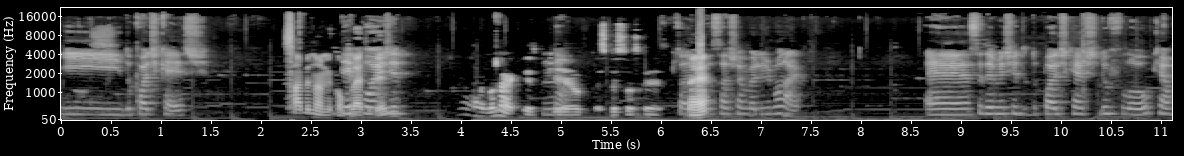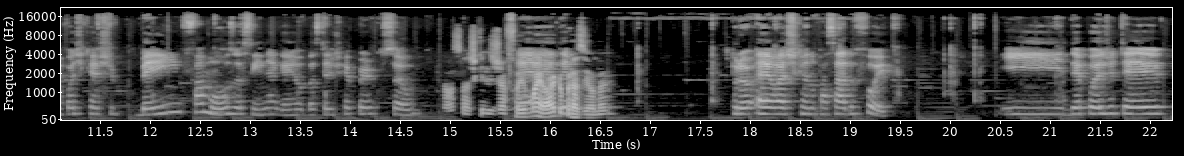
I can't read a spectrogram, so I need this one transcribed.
e do podcast. Sabe o nome completo Depois dele? de. Não, é Monark mesmo, porque Não. eu- as pessoas conhecem. Só, É? só chamo ele de Monark. É, ser demitido do podcast do Flow, que é um podcast bem famoso, assim, né? Ganhou bastante repercussão. Nossa, acho que ele já foi É, o maior do de- Brasil, né? Pro- é, eu acho que ano passado foi. E depois de ter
